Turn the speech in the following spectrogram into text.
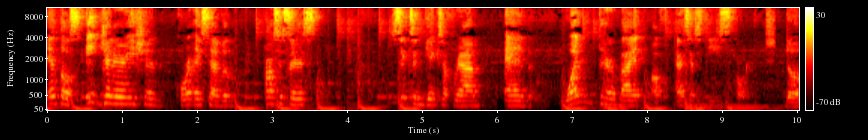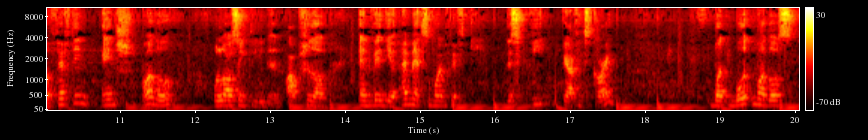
Intel's 8th generation Core i7 processors, 16 gigs of RAM, and 1 terabyte of SSD storage. The 15-inch model will also include an optional NVIDIA MX150 discrete graphics card, but both models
